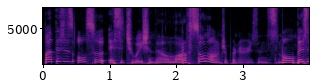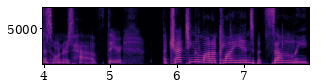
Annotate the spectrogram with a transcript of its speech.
But this is also a situation that a lot of solo entrepreneurs and small business owners have. They're attracting a lot of clients, but suddenly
